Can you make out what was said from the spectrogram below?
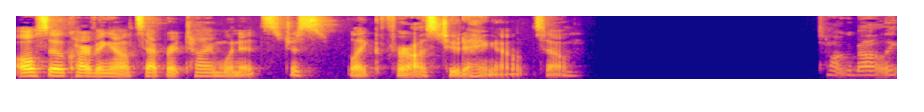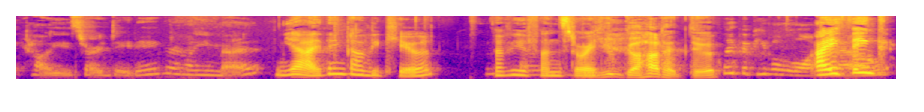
also carving out separate time when it's just like for us two to hang out. So Talk about like how you started dating or how you met. yeah, I think that'd be cute. That'd be a fun story. you got it, dude. Like the people want. I think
